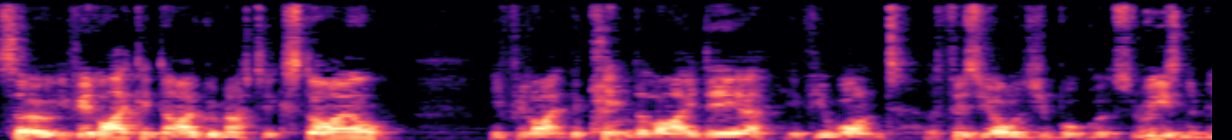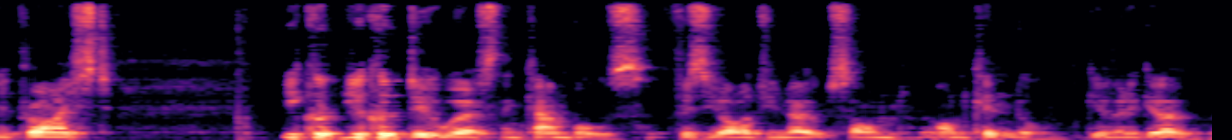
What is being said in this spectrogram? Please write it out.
So if you like a diagrammatic style, if you like the Kindle idea, if you want a physiology book that's reasonably priced, you could you could do worse than Campbell's physiology notes on, on Kindle. Give it a go.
